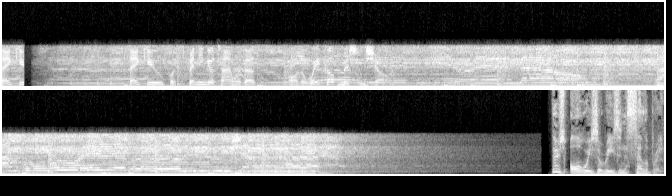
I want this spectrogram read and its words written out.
Thank you. Thank you for spending your time with us on the Wake Up Mission Show. There's always a reason to celebrate.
